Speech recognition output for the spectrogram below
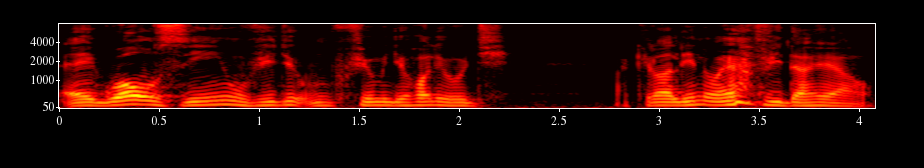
é igualzinho um, vídeo, um filme de Hollywood. Aquilo ali não é a vida real.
